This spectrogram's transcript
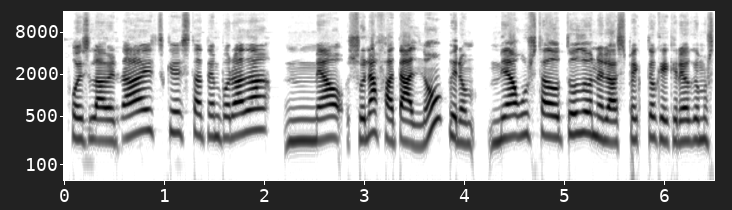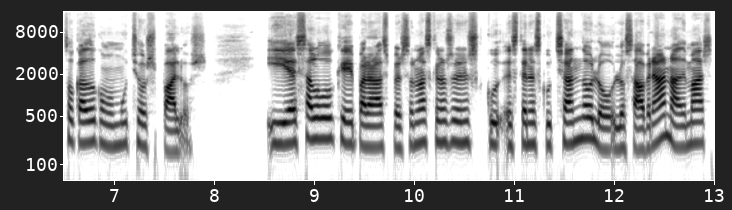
Pues la verdad es que esta temporada me ha... suena fatal, ¿no? Pero me ha gustado todo en el aspecto que creo que hemos tocado como muchos palos. Y es algo que para las personas que nos estén escuchando lo, lo sabrán. Además,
